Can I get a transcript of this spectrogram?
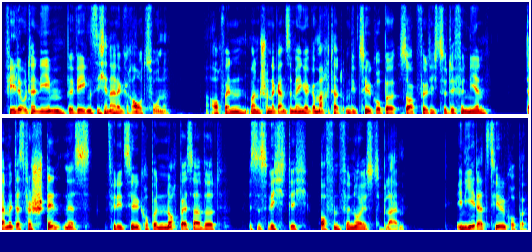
Viele Unternehmen bewegen sich in einer Grauzone. Auch wenn man schon eine ganze Menge gemacht hat, um die Zielgruppe sorgfältig zu definieren. Damit das Verständnis für die Zielgruppe noch besser wird, ist es wichtig, offen für Neues zu bleiben. In jeder Zielgruppe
